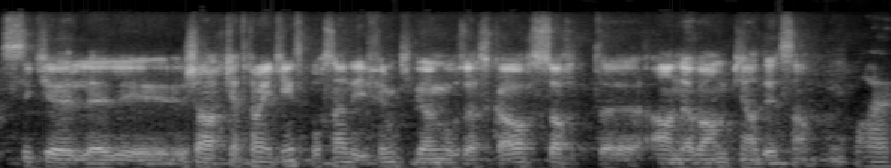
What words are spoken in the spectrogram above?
c'est que les, genre 95% des films qui gagnent aux Oscars sortent euh, en novembre puis en décembre. Ouais.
